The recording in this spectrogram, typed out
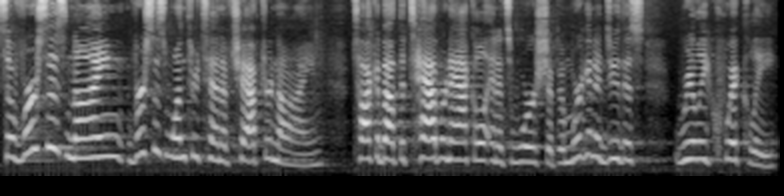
So verses 9, verses 1 through 10 of chapter 9 talk about the tabernacle and its worship. And we're going to do this really quickly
